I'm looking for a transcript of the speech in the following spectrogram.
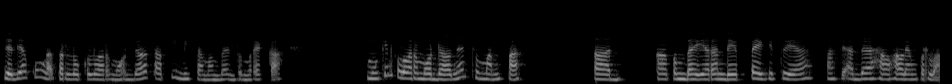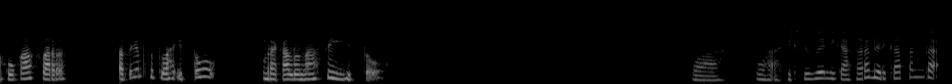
Jadi aku nggak perlu keluar modal tapi bisa membantu mereka. Mungkin keluar modalnya cuman pas, eee eee, pembayaran DP gitu ya, masih ada hal-hal yang perlu aku cover. Tapi kan setelah itu mereka lunasi gitu. Wah, wah asik juga nih Kak Suara dari kapan Kak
